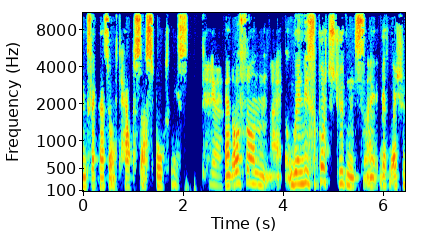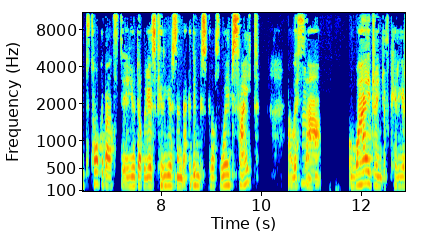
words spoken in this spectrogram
things like that. So it helps us both ways. Yeah. And also, um, when we support students, I guess I should talk about the UWS Careers and Academic Skills website with mm. uh, a wide range of career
